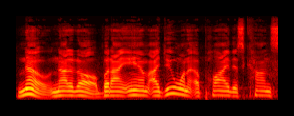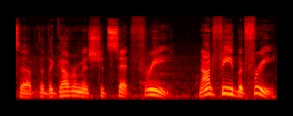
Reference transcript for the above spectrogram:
No, not at all. But I am. I do want to apply this concept that the government should set free, not feed, but free.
